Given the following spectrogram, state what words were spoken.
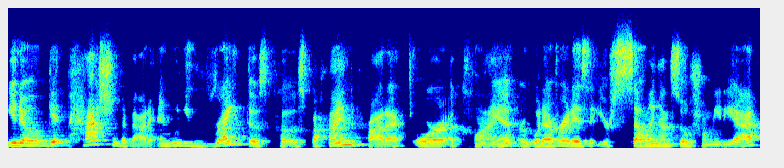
you know get passionate about it and when you write those posts behind the product or a client or whatever it is that you're selling on social media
